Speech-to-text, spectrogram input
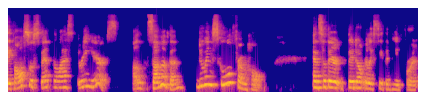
They've also spent the last three years, uh, some of them, doing school from home. And so they're, they don't really see the need for an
